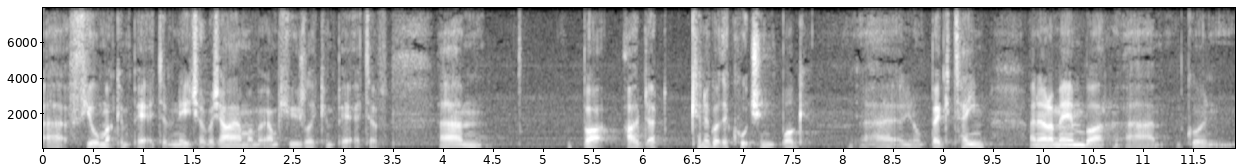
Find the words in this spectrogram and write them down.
uh, fuel my competitive nature, which I am. I'm, I'm hugely competitive. Um, but I, I kind of got the coaching bug, uh, you know, big time. And I remember uh, going,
